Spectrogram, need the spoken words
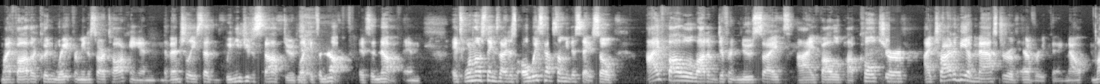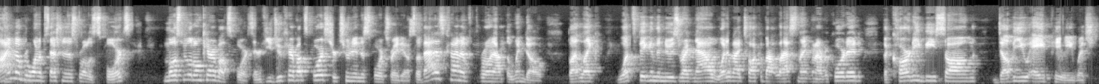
my father couldn't wait for me to start talking. And eventually he said we need you to stop dude. Like it's enough. It's enough. And it's one of those things i just always have something to say. So i follow a lot of different news sites. I follow pop culture. I try to be a master of everything. Now, my number one obsession in this world is sports most people don't care about sports. And if you do care about sports, you're tuned into sports radio. So that is kind of thrown out the window. But like, what's big in the news right now? What did I talk about last night when I recorded? The Cardi B song WAP, which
